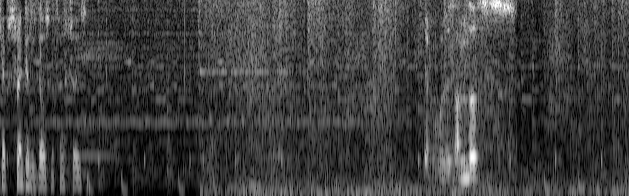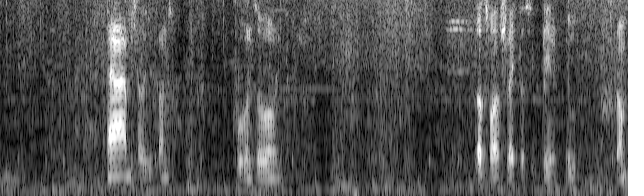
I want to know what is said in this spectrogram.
Ich hab's Frank nicht ausgetauscht, Jason. Ja, wohl ist anders. Ja, mich hat er gesandt. Hurensohn. Das war schlecht, dass ich den. Uh, Stamp.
